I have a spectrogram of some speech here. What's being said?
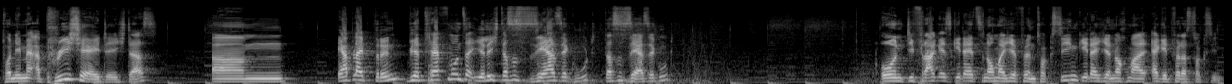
Von dem her appreciate ich das. Ähm, er bleibt drin. Wir treffen unser Irrlicht. Das ist sehr, sehr gut. Das ist sehr, sehr gut. Und die Frage ist, geht er jetzt nochmal hier für ein Toxin? Geht er hier nochmal? Er geht für das Toxin.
